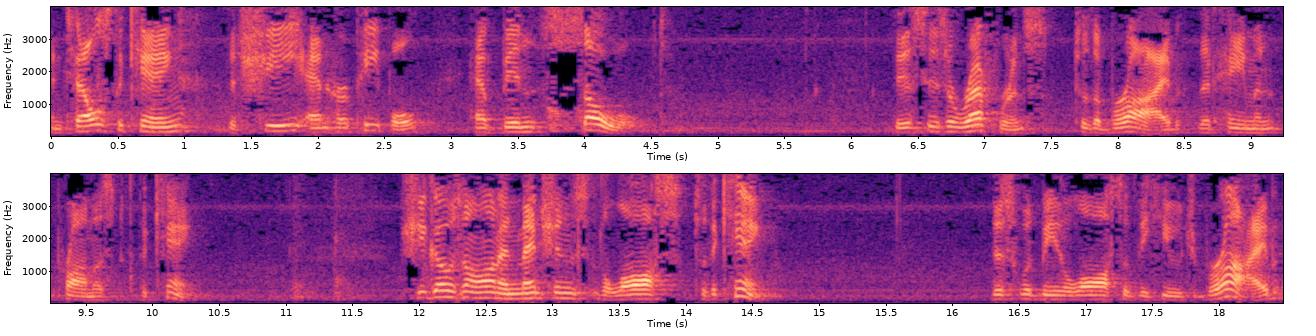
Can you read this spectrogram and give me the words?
and tells the king that she and her people have been sold. This is a reference to the bribe that Haman promised the king. She goes on and mentions the loss to the king. This would be the loss of the huge bribe,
